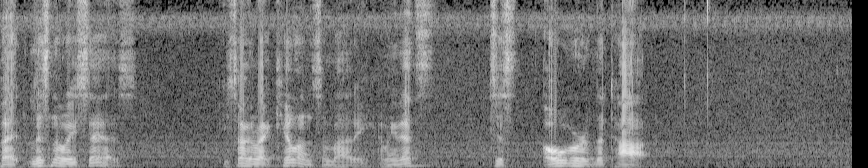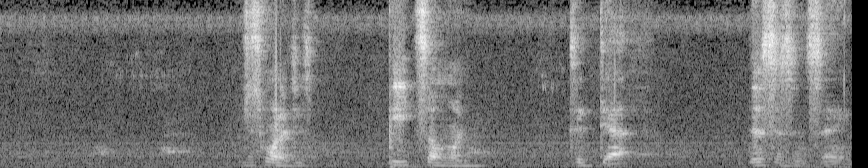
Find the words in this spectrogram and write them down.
but listen to what he says. He's talking about killing somebody. I mean, that's just over the top. Just want to just beat someone to death. This is insane.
